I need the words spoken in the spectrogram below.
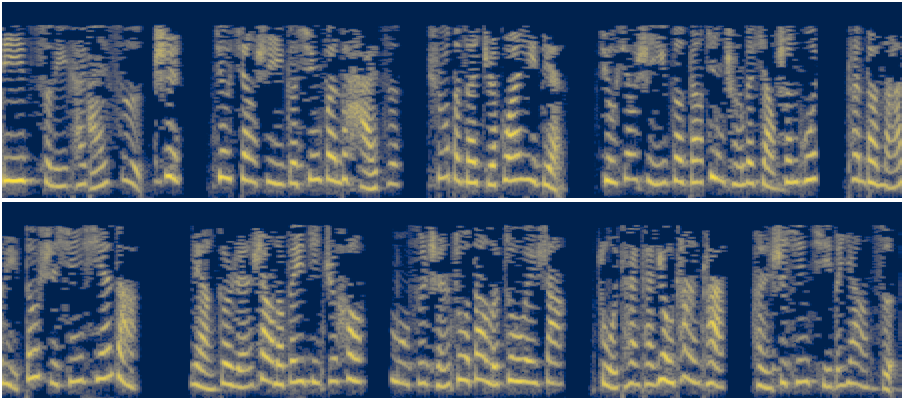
第一次离开 S 市，就像是一个兴奋的孩子。说的再直观一点，就像是一个刚进城的小村姑，看到哪里都是新鲜的。两个人上了飞机之后，穆思辰坐到了座位上，左看看右看看，很是新奇的样子。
